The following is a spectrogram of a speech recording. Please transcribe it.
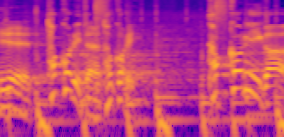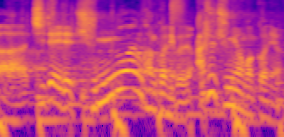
이제 턱걸이 있잖아요 턱걸이. 턱걸이가 진짜 이제 중요한 관건이거든요. 아주 중요한 관건이에요.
